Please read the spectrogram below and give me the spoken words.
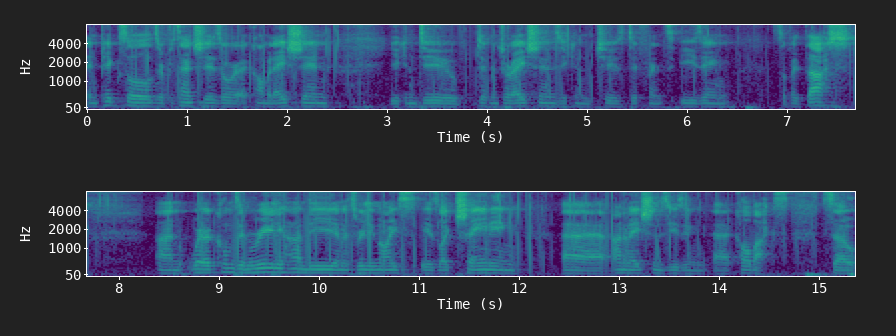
in pixels or percentages or a combination. You can do different durations. You can choose different easing, stuff like that. And where it comes in really handy and it's really nice is like chaining uh, animations using uh, callbacks. So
